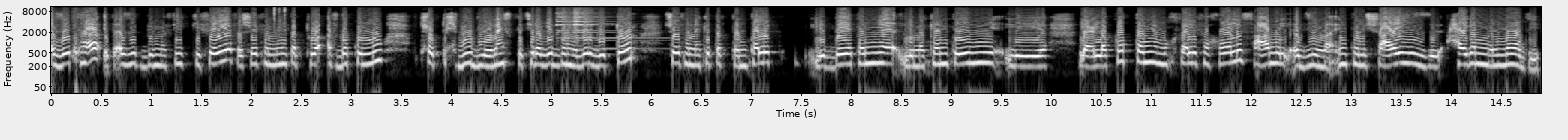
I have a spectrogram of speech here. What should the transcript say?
أذتها اتأذت بما فيه الكفاية فشايفة إن أنت بتوقف ده كله وتحط حدود لناس كتيرة جدا غير الدكتور شايفة إنك أنت بتنطلق لبدايه تانية لمكان تاني لعلاقات تانية مختلفة خالص عن القديمة. انت مش عايز حاجة من الماضي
